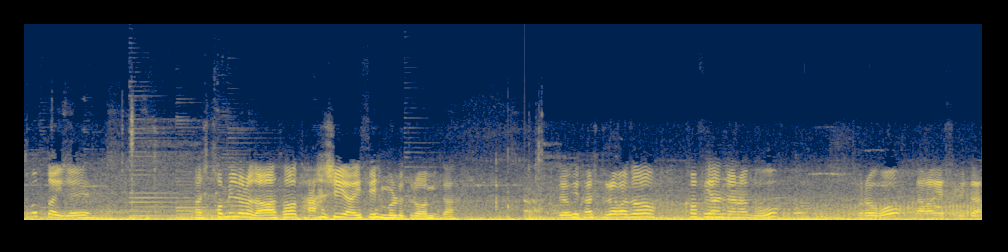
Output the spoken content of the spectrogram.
뜨겁다 이제. 다시 터밀러로 나와서 다시 ICM몰로 들어갑니다. 여기 다시 들어가서 커피 한잔하고 그러고 나가겠습니다.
